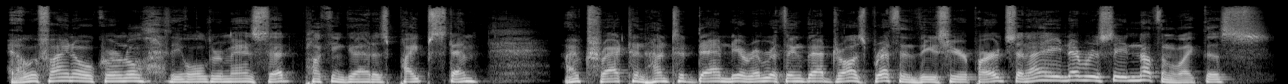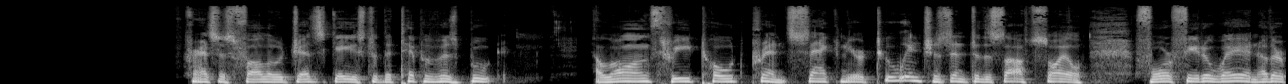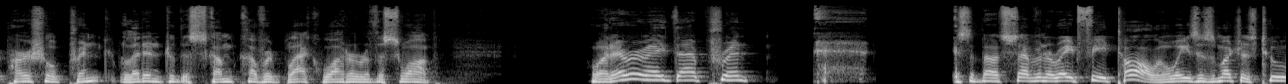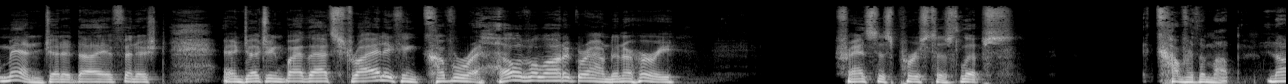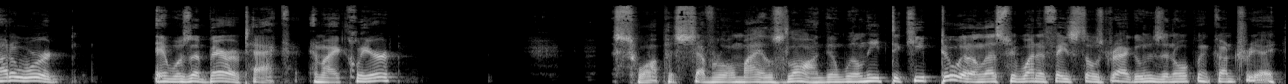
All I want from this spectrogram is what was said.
Hell if I know, Colonel, the older man said, plucking at his pipe stem. I've tracked and hunted damn near everything that draws breath in these here parts, and I ain't never seen nothing like this. Francis followed Jed's gaze to the tip of his boot. A long three-toed print sank near two inches into the soft soil. Four feet away, another partial print led into the scum-covered black water of the swamp. Whatever made that print it's about seven or eight feet tall and weighs as much as two men, Jedediah finished. And judging by that stride, it can cover a hell of a lot of ground in a hurry. Francis pursed his lips. Cover them up. Not a word. It was a bear attack. Am I clear? The swamp is several miles long, and we'll need to keep to it unless we want to face those dragoons in open country. I,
